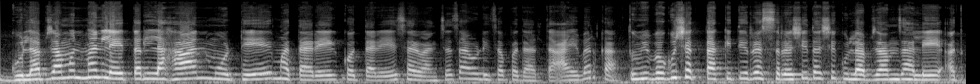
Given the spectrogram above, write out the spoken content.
गुलाबजामुन म्हणले तर लहान मोठे म्हातारे कोतारे सर्वांच्याच आवडीचा पदार्थ आहे बरं का. तुम्ही बघू शकता किती रसरशीत असे गुलाबजाम झाले. अग-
